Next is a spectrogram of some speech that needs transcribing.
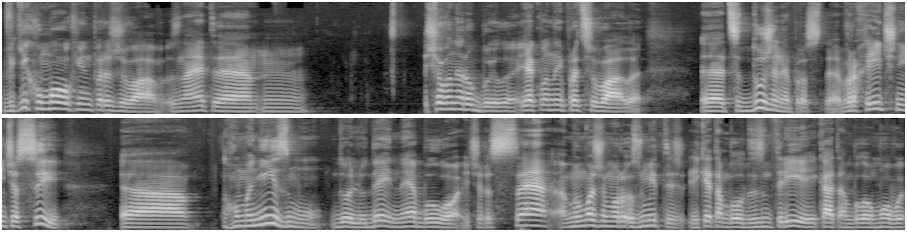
в яких умовах він переживав, знаєте, що вони робили, як вони працювали. Е, Це дуже непросте. В архаїчні часи е, гуманізму до людей не було. І через це ми можемо розуміти, яке там було дизентерія, яка там була умови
